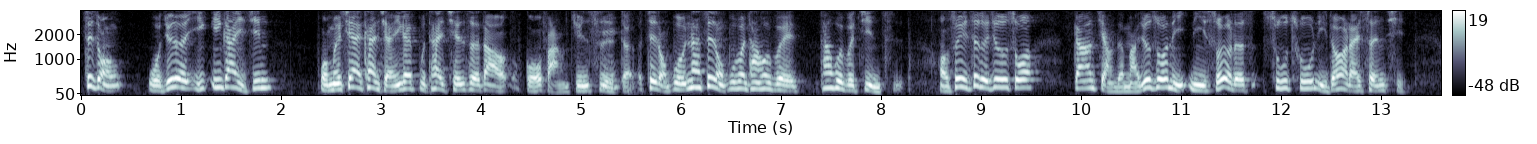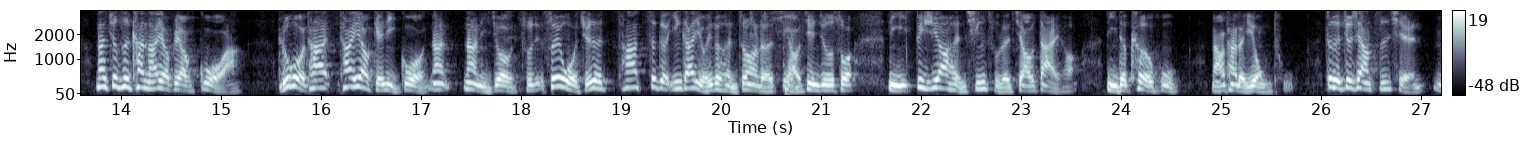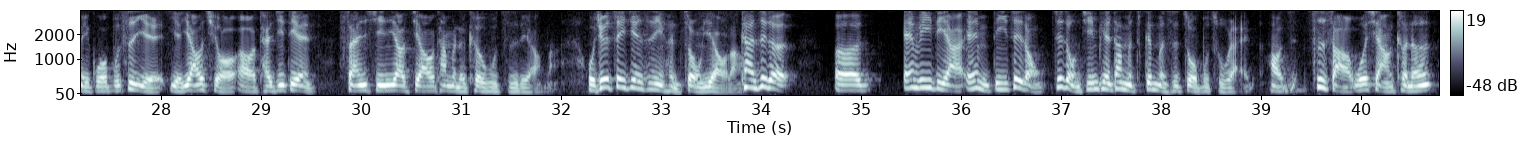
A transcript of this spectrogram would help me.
这种我觉得应应该已经，我们现在看起来应该不太牵涉到国防军事的这种部分。那这种部分它会不会它会不会禁止？哦，所以这个就是说刚刚讲的嘛，就是说你你所有的输出你都要来申请，那就是看他要不要过啊。如果他他要给你过，那那你就出去。所以我觉得他这个应该有一个很重要的条件，就是说你必须要很清楚的交代哦，你的客户，然后它的用途。这个就像之前美国不是也也要求哦，台积电、三星要交他们的客户资料嘛？我觉得这件事情很重要了。看这个呃，NVIDIA、AMD 这种这种晶片，他们根本是做不出来的。好，至少我想可能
